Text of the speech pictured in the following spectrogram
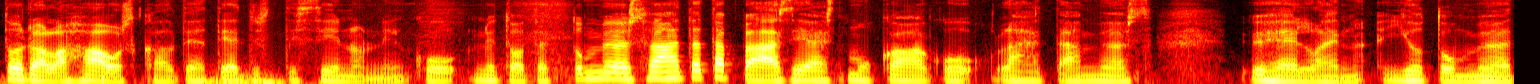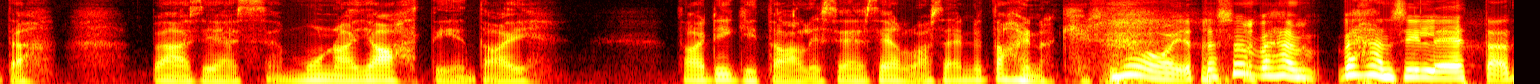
todella hauskalta ja tietysti siinä on niin kuin nyt otettu myös vähän tätä pääsiäistä mukaan, kun lähdetään myös yhden jutun myötä pääsiäismunajahtiin tai tai digitaaliseen sellaiseen nyt ainakin. Joo, ja tässä on vähän, vähän silleen, että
